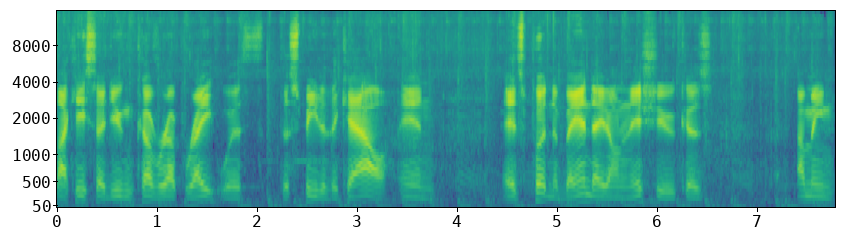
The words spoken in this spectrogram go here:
like he said, you can cover up rate with the speed of the cow. And it's putting a band-aid on an issue because, I mean,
